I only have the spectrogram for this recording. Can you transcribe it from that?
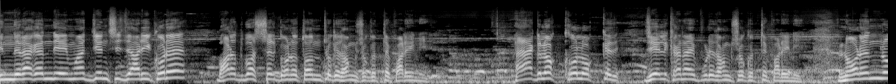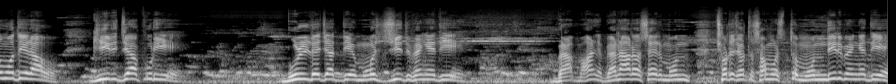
ইন্দিরা গান্ধী এমার্জেন্সি জারি করে ভারতবর্ষের গণতন্ত্রকে ধ্বংস করতে পারেনি। এক লক্ষ লোককে জেলখানায় পুড়ে ধ্বংস করতে পারেনি। নরেন্দ্র মোদীরাও গির্জা পুড়িয়ে, বুলডেজার দিয়ে মসজিদ ভেঙে দিয়ে মানে বেনারসের মন ছোট ছোট সমস্ত মন্দির ভেঙে দিয়ে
